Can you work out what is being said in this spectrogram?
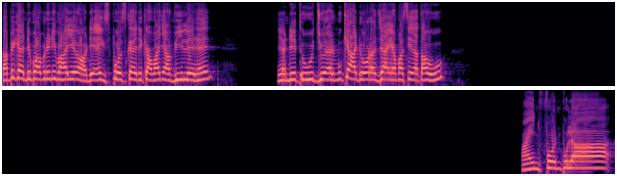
Tapi kan dia buat benda ni bahaya tau. Dia expose kan dekat banyak villain kan. Yang dia tu wujud kan. Mungkin ada orang jahat yang masih tak tahu. Main phone pula.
